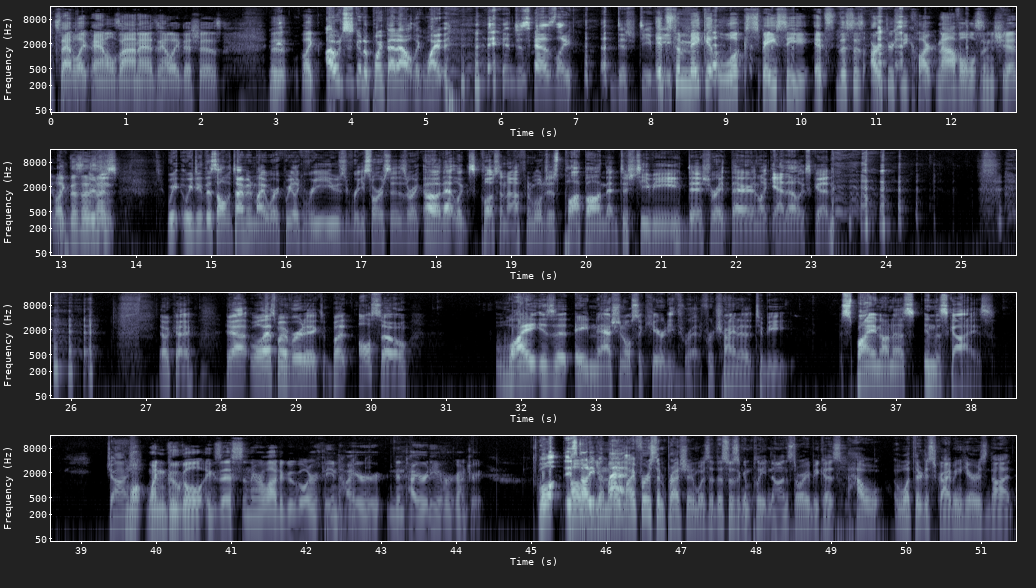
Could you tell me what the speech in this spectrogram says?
satellite panels on it, satellite dishes. Like I was just gonna point that out. Like, why it just has like dish TV? it's to make it look spacey. It's this is Arthur C. Clarke novels and shit. Like this isn't. just- we we do this all the time in my work. We like reuse resources. We're like, oh, that looks close enough, and we'll just plop on that dish TV dish right there, and like, yeah, that looks good. okay, yeah. Well, that's my verdict. But also, why is it a national security threat for China to be spying on us in the skies? Josh, Well, when Google exists and they're allowed to Google Earth the entire the entirety of our country. well, it's Oh, not yeah, even my, that. My first impression was that this was a complete non-story because how what they're describing here is not.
